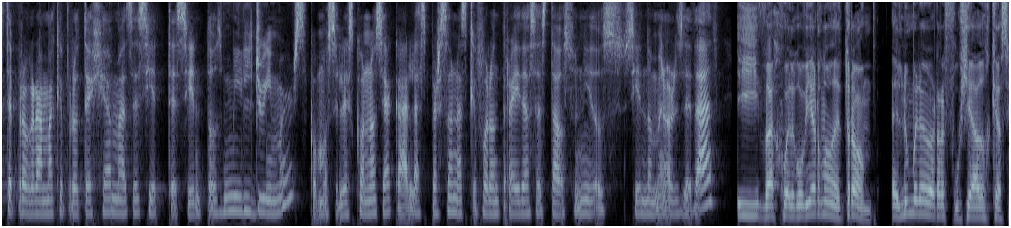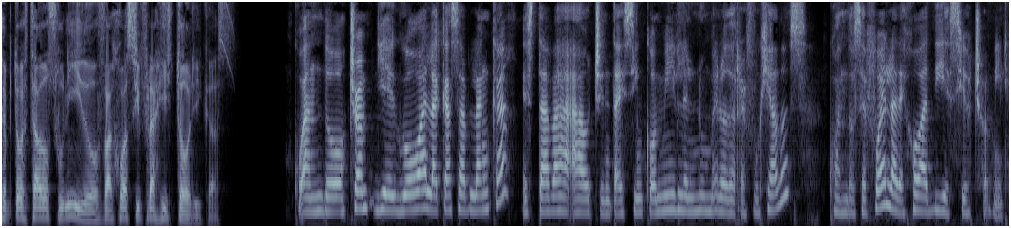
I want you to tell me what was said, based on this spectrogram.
este programa que protege a más de 700 mil Dreamers, como se les conoce acá, las personas que fueron traídas a Estados Unidos siendo menores de edad. Y bajo el gobierno de Trump, el número de refugiados que aceptó Estados Unidos bajó a cifras históricas. Cuando Trump llegó a la Casa Blanca, estaba a 85 mil el número de refugiados. Cuando se fue, la dejó a 18 mil.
